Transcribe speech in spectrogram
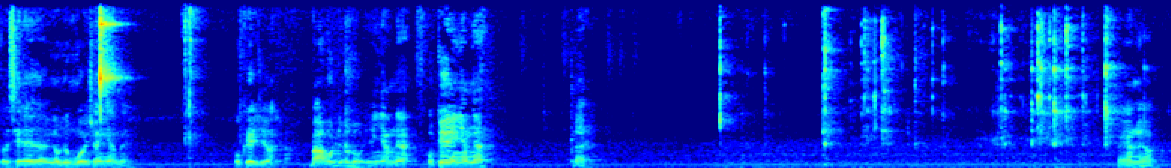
tôi sẽ ngâm nước muối cho anh em này. Ok chưa? Ba hột đều nổi cho anh em nhé ok anh em nhé đây. Anh em thấy không?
